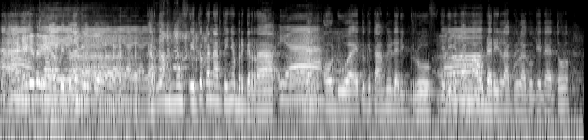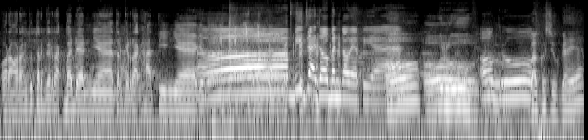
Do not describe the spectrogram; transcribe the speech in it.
Nah, Ah, kayak gitu iya, iya, iya, iya, iya, iya, iya, iya. Karena move itu kan artinya bergerak. Iya. Dan O2 itu kita ambil dari groove. Jadi kita Oh. mau dari lagu-lagu kita itu orang-orang itu tergerak badannya, tergerak hatinya gitu. Oh, bijak jawaban kau ya Pi ya. Oh, Oh. groove. Oh, groove. Bagus juga ya.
